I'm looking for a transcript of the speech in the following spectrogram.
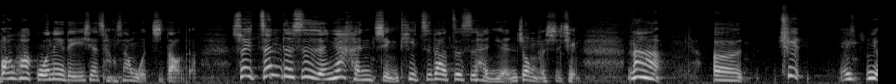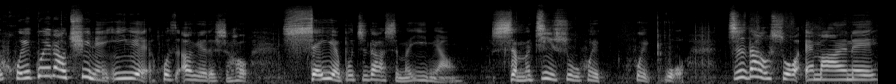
包括国内的一些厂商我知道的，所以真的是人家很警惕，知道这是很严重的事情。那呃，去你你回归到去年一月或是二月的时候，谁也不知道什么疫苗、什么技术会会过，知道说 mRNA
